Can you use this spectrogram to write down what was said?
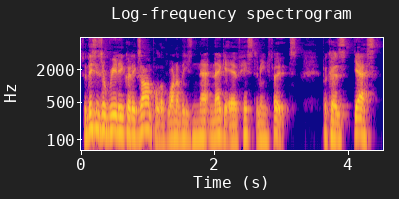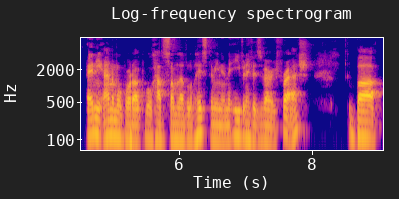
So this is a really good example of one of these net negative histamine foods because yes, any animal product will have some level of histamine in it, even if it's very fresh, but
